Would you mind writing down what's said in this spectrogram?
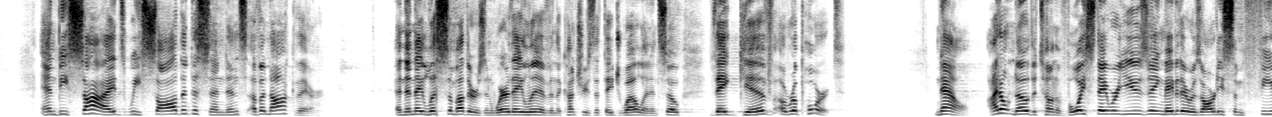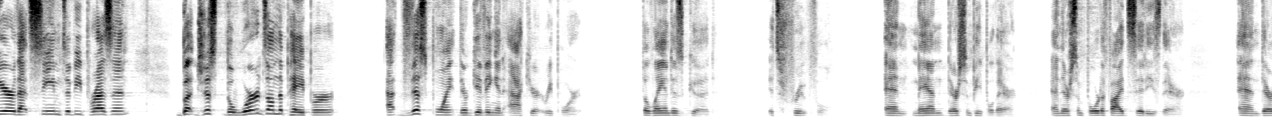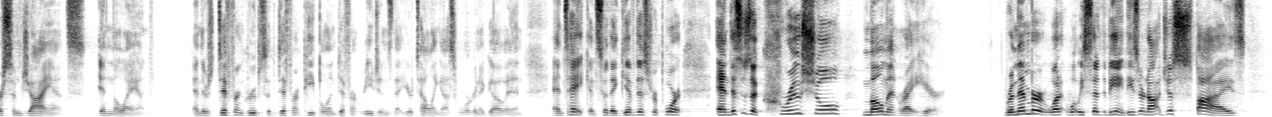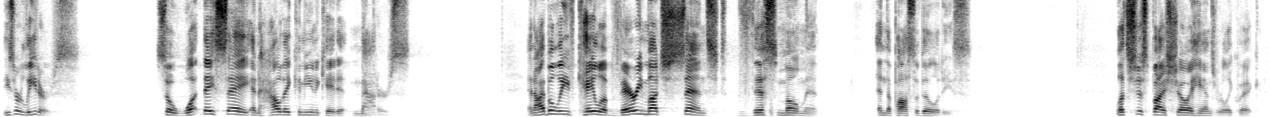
And besides, we saw the descendants of Anak there. And then they list some others and where they live and the countries that they dwell in. And so they give a report. Now, I don't know the tone of voice they were using. Maybe there was already some fear that seemed to be present. But just the words on the paper, at this point, they're giving an accurate report. The land is good, it's fruitful. And man, there's some people there, and there's some fortified cities there, and there's some giants in the land. And there's different groups of different people in different regions that you're telling us we're going to go in and take. And so they give this report. And this is a crucial moment right here. Remember what, what we said at the beginning these are not just spies, these are leaders. So what they say and how they communicate it matters. And I believe Caleb very much sensed this moment and the possibilities. Let's just by show of hands, really quick.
